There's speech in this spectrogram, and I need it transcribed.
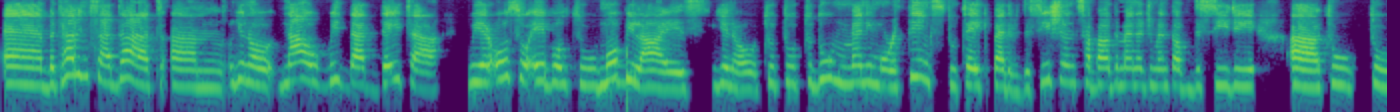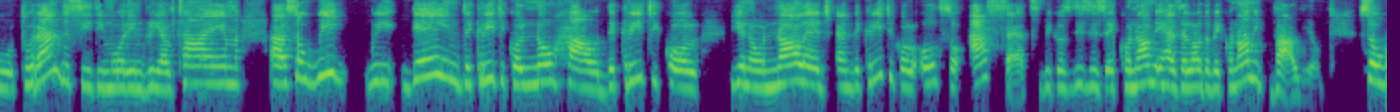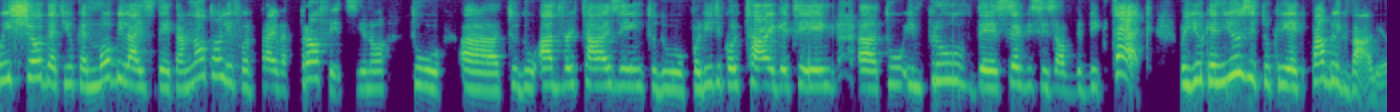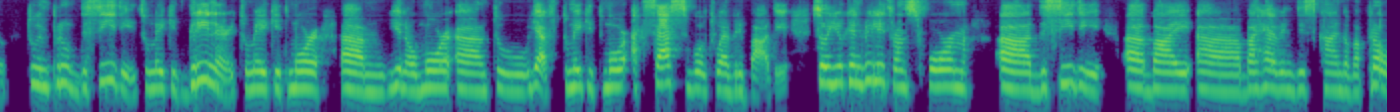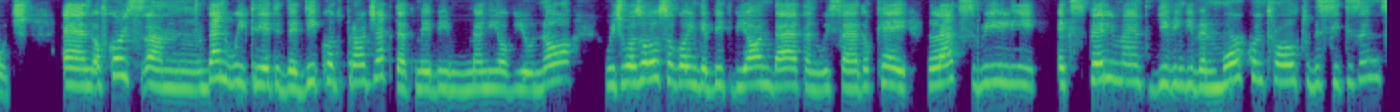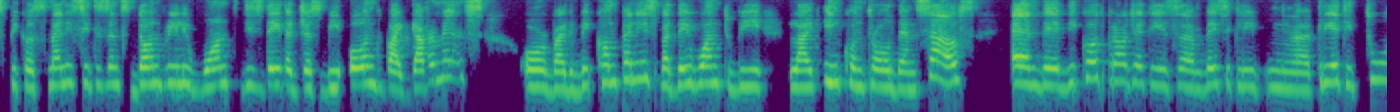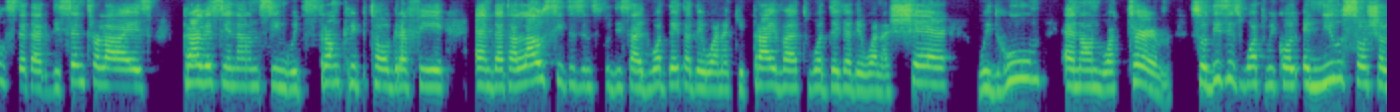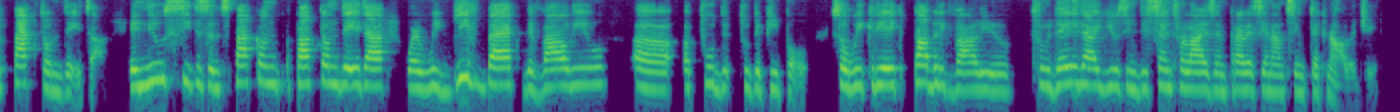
Uh, but having said that, um, you know, now with that data, we are also able to mobilize, you know, to, to, to do many more things, to take better decisions about the management of the city, uh, to, to, to run the city more in real time. Uh, so we, we gain the critical know-how, the critical you know knowledge and the critical also assets because this is economic has a lot of economic value so we show that you can mobilize data not only for private profits you know to uh, to do advertising to do political targeting uh, to improve the services of the big tech but you can use it to create public value to improve the city, to make it greener, to make it more, um, you know, more uh, to yeah, to make it more accessible to everybody. So you can really transform uh, the city uh, by uh, by having this kind of approach. And of course, um, then we created the Decode project that maybe many of you know, which was also going a bit beyond that. And we said, okay, let's really experiment giving even more control to the citizens because many citizens don't really want this data just be owned by governments or by the big companies, but they want to be like in control themselves. And the Decode project is um, basically mm, uh, created tools that are decentralized, privacy enhancing with strong cryptography, and that allows citizens to decide what data they want to keep private, what data they want to share, with whom and on what term. So this is what we call a new social pact on data, a new citizens pact on, pact on data where we give back the value uh, to, the, to the people. So we create public value through data using decentralized and privacy enhancing technology.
